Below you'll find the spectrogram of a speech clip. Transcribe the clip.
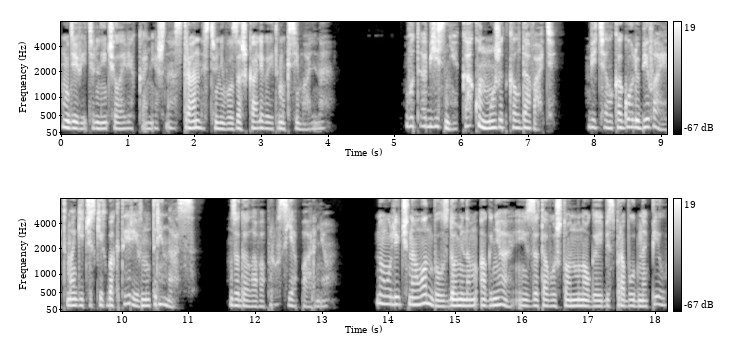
Удивительный человек, конечно, странность у него зашкаливает максимально. Вот объясни, как он может колдовать? Ведь алкоголь убивает магических бактерий внутри нас. Задала вопрос я парню. Ну, лично он был с доменом огня, и из-за того, что он много и беспробудно пил,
